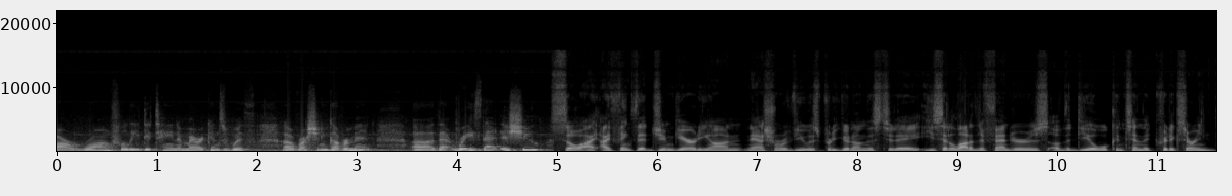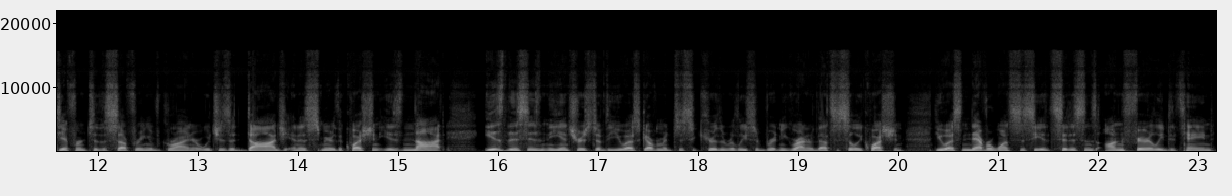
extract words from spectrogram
our wrongfully detained Americans with uh, Russian government, uh, that raised that issue. So I, I think that Jim Geraghty on National Review is pretty good on this today. He said a lot of defenders of the deal will contend that critics are indifferent to the suffering of Griner, which is a dodge and a smear. The question is not, is this in the interest of the U.S. government to secure the release of Brittney Griner? That's a silly question. The U.S. never wants to see its citizens unfairly detained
